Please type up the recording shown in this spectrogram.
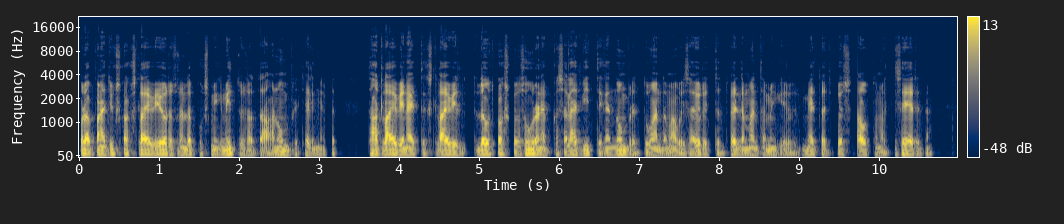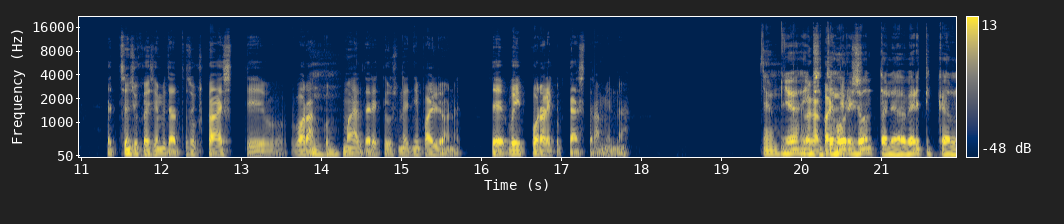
pole, paned üks-kaks laivi juurde, sul on lõpuks mingi mitusada numbrit jälgima pead tahad laivi näiteks, laivil load kaks korda suureneb, kas sa lähed viitekümmet numbrit uuendama või sa üritad välja mõelda mingi meetodi, kuidas seda automatiseerida. Et see on sihuke asi, mida tasuks ka hästi varakult mm -hmm. mõelda, eriti kui sul neid nii palju on, et see võib korralikult käest ära minna. jah, ilmselt horisontal ja vertikal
